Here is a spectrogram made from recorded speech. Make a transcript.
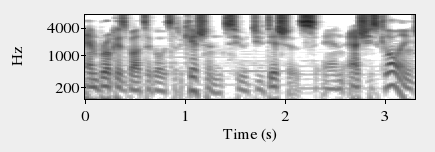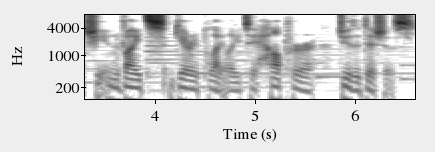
and Brooke is about to go to the kitchen to do dishes. And as she's going, she invites Gary politely to help her do the dishes.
